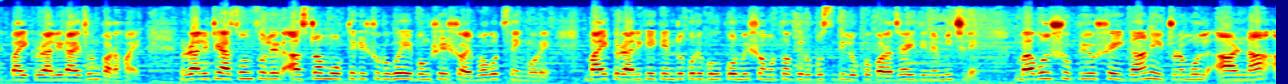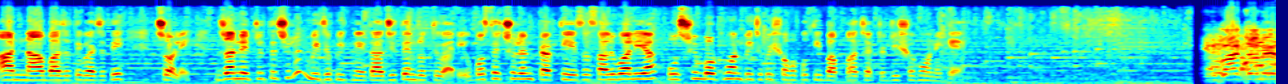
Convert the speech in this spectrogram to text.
এক বাইক র্যালির আয়োজন করা হয়। র্যালিটি আসানসোলের আশ্রম মোড় থেকে শুরু হয়ে এবং শেষ হয় ভগৎ সিং মোড়ে। বাইক র্যালিকে কেন্দ্র করে বহু কর্মী সমর্থকদের উপস্থিতি লক্ষ্য করা যায় এই দিনের মিছিলে। বাবুল সুপ্রিয় সেই গান, এই তৃণমূল আর না আর না বাজাতে বাজাতে চলে। যার নেতৃত্বে ছিলেন বিজেপি নেতা জিতেন্দ্র তিওয়ারি। উপস্থিত ছিলেন প্রার্থী এস এস আলুওয়ালিয়া, পশ্চিম বর্ধমান বিজেপির সভাপতি বাপ্পা চ্যাটার্জি সহ অনেকে। নির্বাচনের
